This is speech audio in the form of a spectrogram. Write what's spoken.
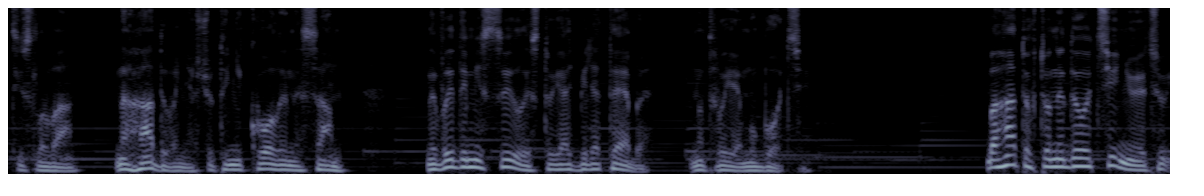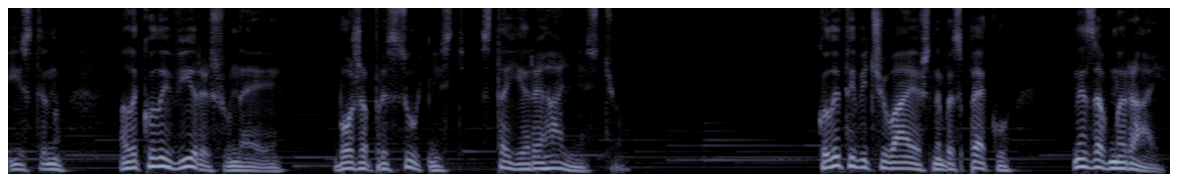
Ці слова нагадування, що ти ніколи не сам, невидимі сили стоять біля тебе на твоєму боці. Багато хто недооцінює цю істину, але коли віриш у неї, Божа присутність стає реальністю. Коли ти відчуваєш небезпеку, не завмирай,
